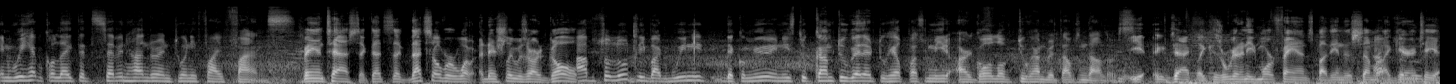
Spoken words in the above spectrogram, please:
And we have collected 725 funds. Fantastic. That's that's over what initially was our goal. Absolutely, but we need the community needs to come together to help us meet our goal of $200,000. Yeah, exactly, because we're going to need more fans by the end of the summer, Absolutely. I guarantee you.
